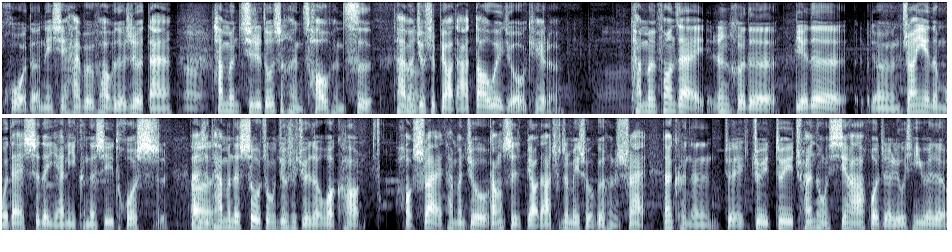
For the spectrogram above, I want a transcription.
火的那些 hyper pop 的热单，嗯他们其实都是很糙很次，他们嗯就是表达到位就 OK 了。他们放在任何的别的嗯专业的母带师的眼里，可能是一坨屎，但是嗯他们的受众就是觉得我靠。好帅，他们就当时表达出这么一首歌很帅，但可能对对对于传统嘻哈或者流行乐的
